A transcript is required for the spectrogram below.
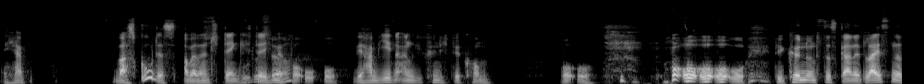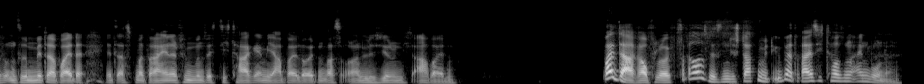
Ich habe was Gutes, aber dann Was denke ich, Gutes, stell ich mir ja. vor, oh, oh, wir haben jeden angekündigt, wir kommen. Oh, oh. Oh, oh, oh, oh, oh. Wir können uns das gar nicht leisten, dass unsere Mitarbeiter jetzt erstmal 365 Tage im Jahr bei Leuten was analysieren und nicht arbeiten. Weil darauf läuft's raus. Wir sind eine Stadt mit über 30.000 Einwohnern.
